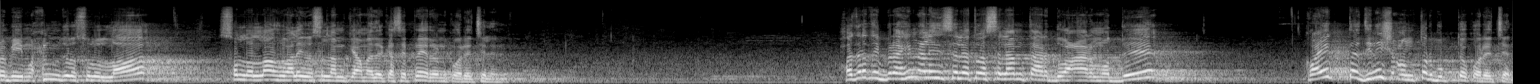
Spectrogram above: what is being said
নবী মোহাম্মদ রসুল্লাহ সাল্লাহ আলাই ওসাল্লামকে আমাদের কাছে প্রেরণ করেছিলেন। হজরত ইব্রাহিম আলহি সাল্লাতাম তার দোয়ার মধ্যে কয়েকটা জিনিস অন্তর্ভুক্ত করেছেন।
